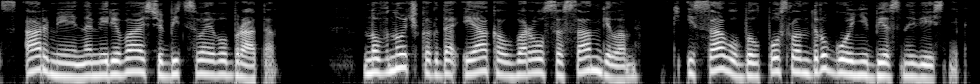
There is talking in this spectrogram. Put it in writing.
с армией, намереваясь убить своего брата. Но в ночь, когда Иаков боролся с ангелом, к Исаву был послан другой небесный вестник.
